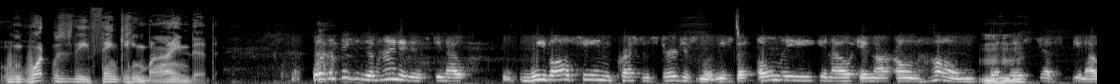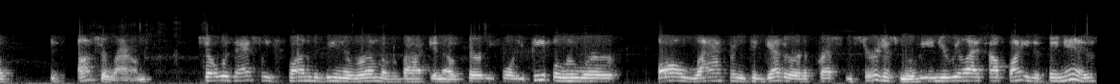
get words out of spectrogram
what was the thinking behind it? Well, the thinking behind it is, you know, we've all seen Preston Sturges movies, but only, you know, in our own home when mm-hmm. there's just, you know, us around. So it was actually fun to be in a room of about, you know, 30, 40 people who were all laughing together at a Preston Sturges movie, and you realize how funny the thing is,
